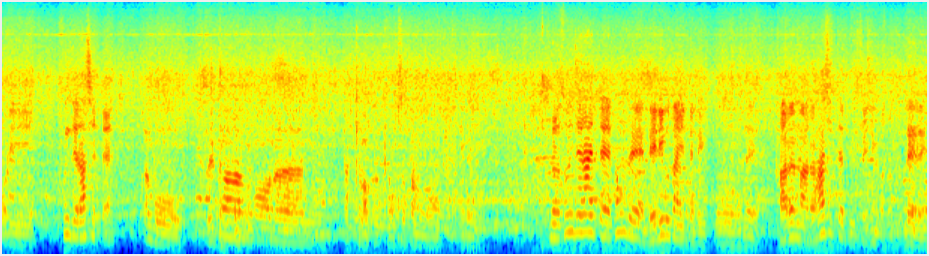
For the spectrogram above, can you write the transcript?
머리 손질 하실 때? 아, 뭐, 불편한 거는 딱히 막 그렇게 없었던 거 같긴 해요. 그리고 손질할 때 평소에 내리고 다닐 때도 있고 네. 가르마를 하실 때도 있으신 거잖아요. 네네.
